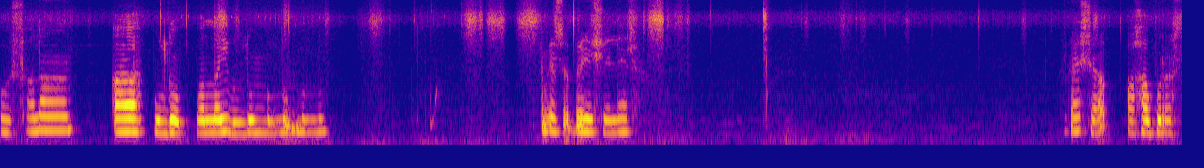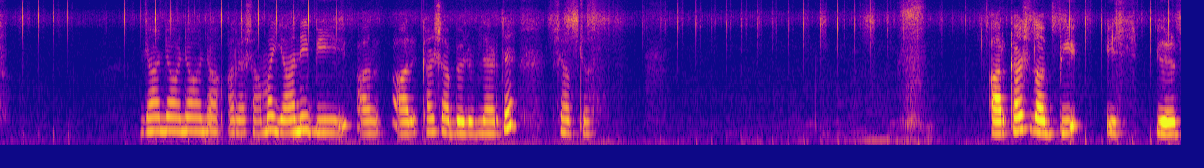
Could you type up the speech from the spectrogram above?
Boş alan. Ah buldum. Vallahi buldum buldum buldum. Arkadaşlar böyle şeyler. Arkadaşlar aha burası. Can can can arkadaşlar ama yani bir ar- arkadaşlar bölümlerde şey yapacağız. Arkadaşlar bir is- bir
